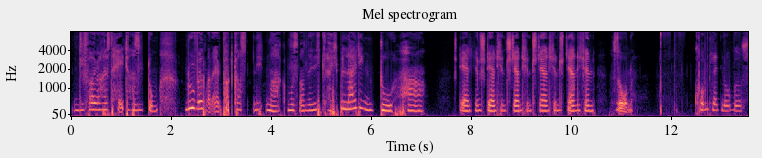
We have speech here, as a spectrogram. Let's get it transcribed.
die Folge heißt Hater sind dumm. Nur wenn man einen Podcast nicht mag, muss man sie nicht gleich beleidigen, du Ha. Sternchen, Sternchen, Sternchen, Sternchen, Sternchen, Sohn. Komplett logisch.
